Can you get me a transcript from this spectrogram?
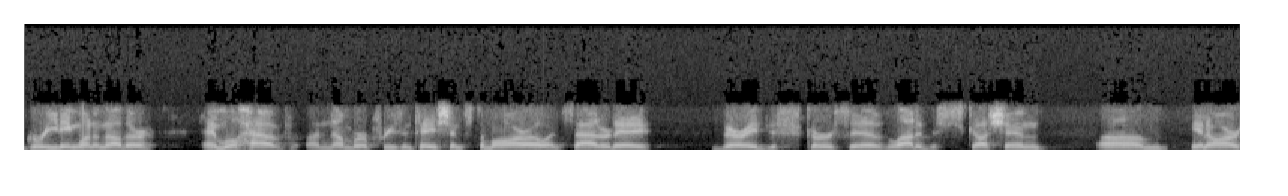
greeting one another. And we'll have a number of presentations tomorrow and Saturday, very discursive, a lot of discussion um, in our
